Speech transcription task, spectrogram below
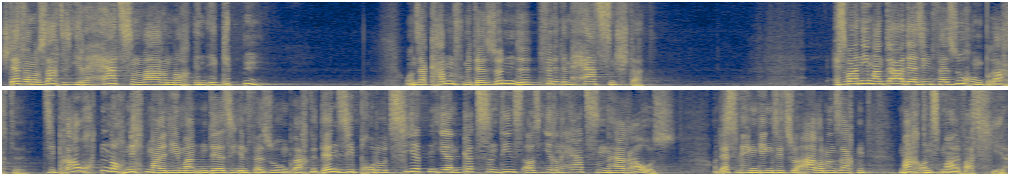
Stephanus sagt es, ihre Herzen waren noch in Ägypten. Unser Kampf mit der Sünde findet im Herzen statt. Es war niemand da, der sie in Versuchung brachte. Sie brauchten noch nicht mal jemanden, der sie in Versuchung brachte, denn sie produzierten ihren Götzendienst aus ihren Herzen heraus. Und deswegen gingen sie zu Aaron und sagten, mach uns mal was hier,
